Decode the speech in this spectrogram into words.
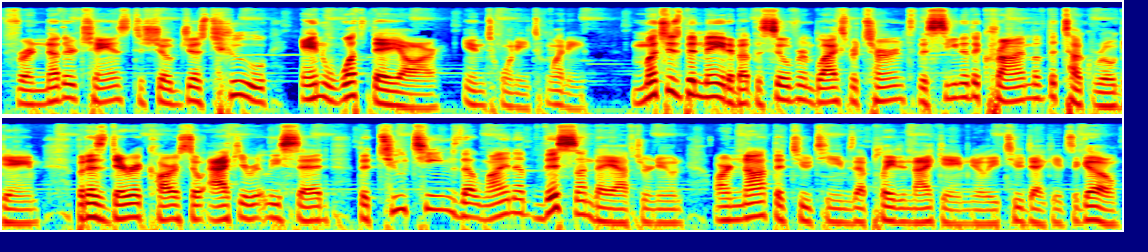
for another chance to show just who and what they are in 2020. Much has been made about the Silver and Black's return to the scene of the crime of the Tuck Rule game, but as Derek Carr so accurately said, the two teams that line up this Sunday afternoon are not the two teams that played in that game nearly two decades ago.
